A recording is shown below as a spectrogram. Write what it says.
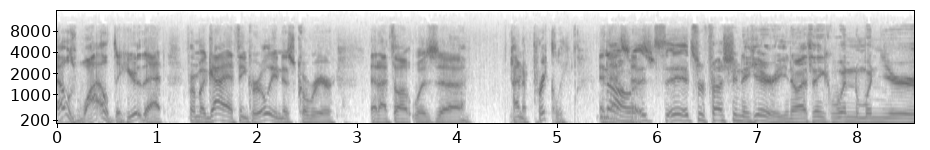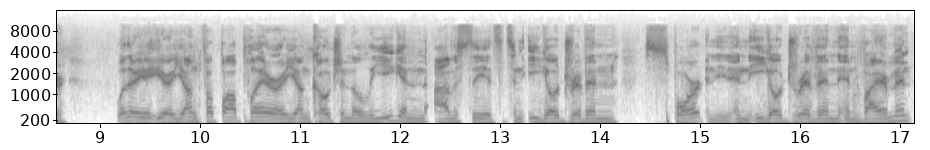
That was wild to hear that from a guy I think early in his career that I thought was uh, kind of prickly. no, it's it's refreshing to hear. You know, I think when when you're whether you're a young football player or a young coach in the league, and obviously it's it's an ego-driven sport and an ego-driven environment.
